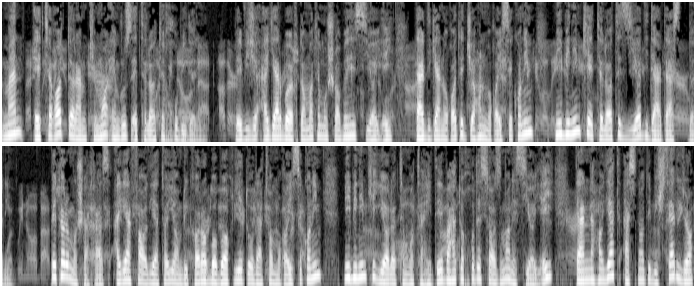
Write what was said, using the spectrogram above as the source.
من اعتقاد دارم که ما امروز اطلاعات خوبی داریم. به ویژه اگر با اقدامات مشابه CIA در دیگر نقاط جهان مقایسه کنیم، می‌بینیم که اطلاعات زیادی در دست داریم. به طور مشخص اگر فعالیت های آمریکا را با باقی دولت ها مقایسه کنیم می‌بینیم که ایالات متحده و حتی خود سازمان CIA در نهایت اسناد بیشتری را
